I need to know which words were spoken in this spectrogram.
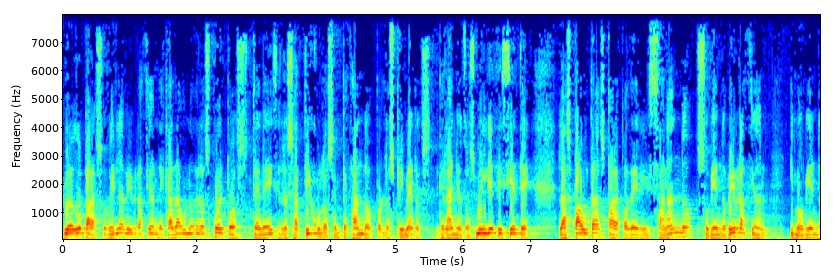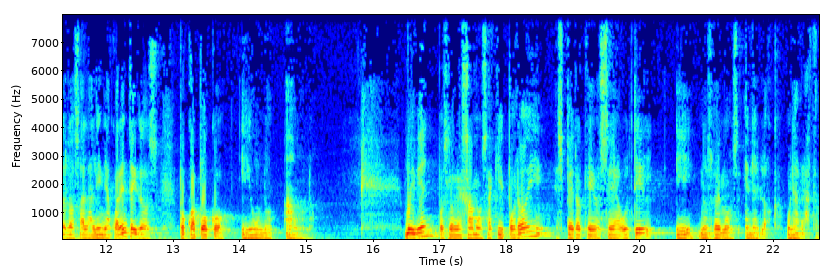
Luego, para subir la vibración de cada uno de los cuerpos, tenéis en los artículos, empezando por los primeros del año 2017, las pautas para poder ir sanando, subiendo vibración y moviéndolos a la línea 42 poco a poco y uno a uno. Muy bien, pues lo dejamos aquí por hoy. Espero que os sea útil y nos vemos en el blog. Un abrazo.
